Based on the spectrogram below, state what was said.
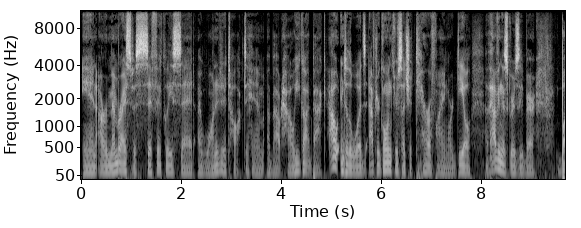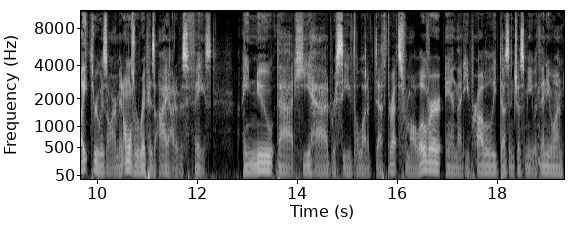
and I remember I specifically said I wanted to talk to him about how he got back out into the woods after going through such a terrifying ordeal of having this grizzly bear bite through his arm and almost rip his eye out of his face. I knew that he had received a lot of death threats from all over and that he probably doesn't just meet with anyone.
